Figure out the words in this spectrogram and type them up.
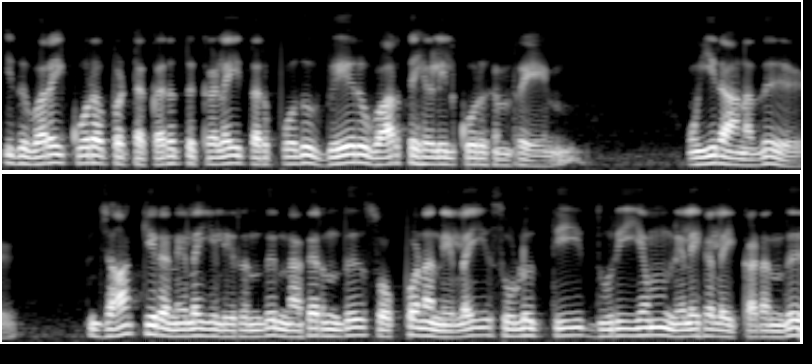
இதுவரை கூறப்பட்ட கருத்துக்களை தற்போது வேறு வார்த்தைகளில் கூறுகின்றேன். உயிரானது ஜாக்கிர நிலையிலிருந்து நகர்ந்து சொப்பன நிலை சுளுத்தி துரியம் நிலைகளை கடந்து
